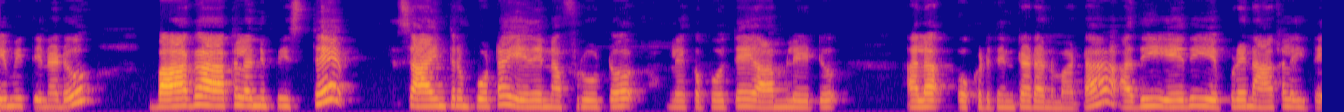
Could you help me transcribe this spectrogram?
ఏమి తినడు. బాగా ఆకలి అనిపిస్తే సాయంత్రం పూట ఏదైనా ఫ్రూటో లేకపోతే ఆమ్లెట్ అలా ఒకటి తింటాడనమాట. అది ఏది ఎప్పుడైనా ఆకలి అయితే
